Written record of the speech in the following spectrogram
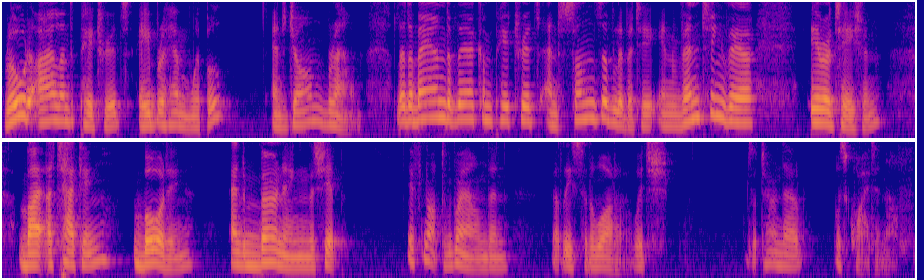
Rhode Island patriots Abraham Whipple and John Brown led a band of their compatriots and Sons of Liberty in venting their irritation by attacking boarding, and burning the ship, if not to the ground, then at least to the water, which, as it turned out, was quite enough.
